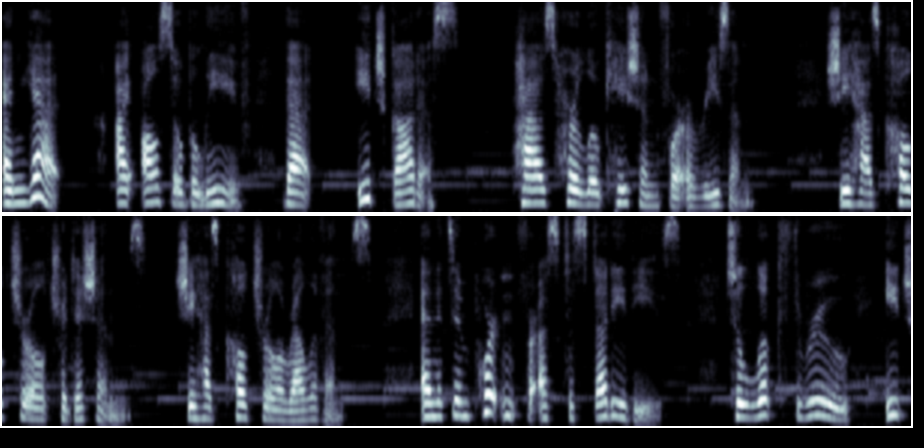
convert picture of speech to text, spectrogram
And yet, I also believe that each goddess has her location for a reason. She has cultural traditions. She has cultural relevance. And it's important for us to study these to look through each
